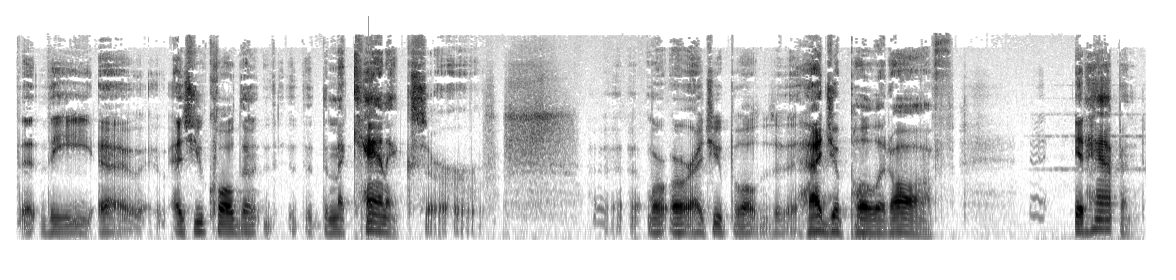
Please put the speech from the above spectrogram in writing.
the, the uh, as you call them, the, the mechanics, or, or, or as you pulled, how'd you pull it off? It happened.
